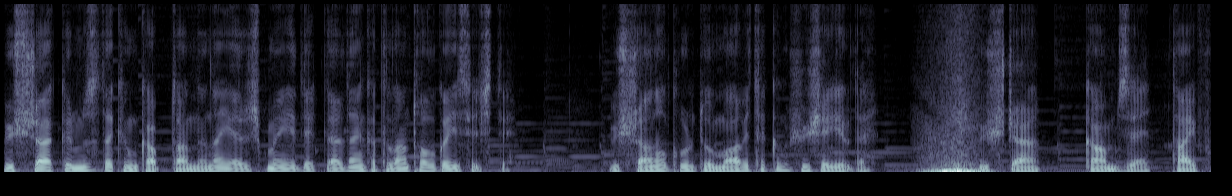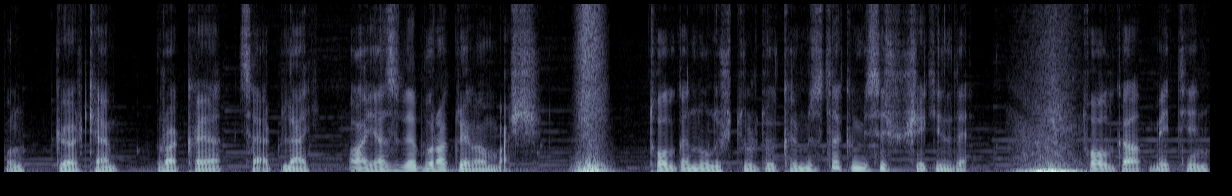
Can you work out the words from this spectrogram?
Büşra kırmızı takım kaptanlığına yarışmaya yedeklerden katılan Tolga'yı seçti. Büşra'nın kurduğu mavi takım şu şekilde. Büşra, Gamze, Tayfun, Görkem, Burak Kaya, Serpilay, Ayaz ve Burak Revanbaş. Tolga'nın oluşturduğu kırmızı takım ise şu şekilde. Tolga, Metin,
